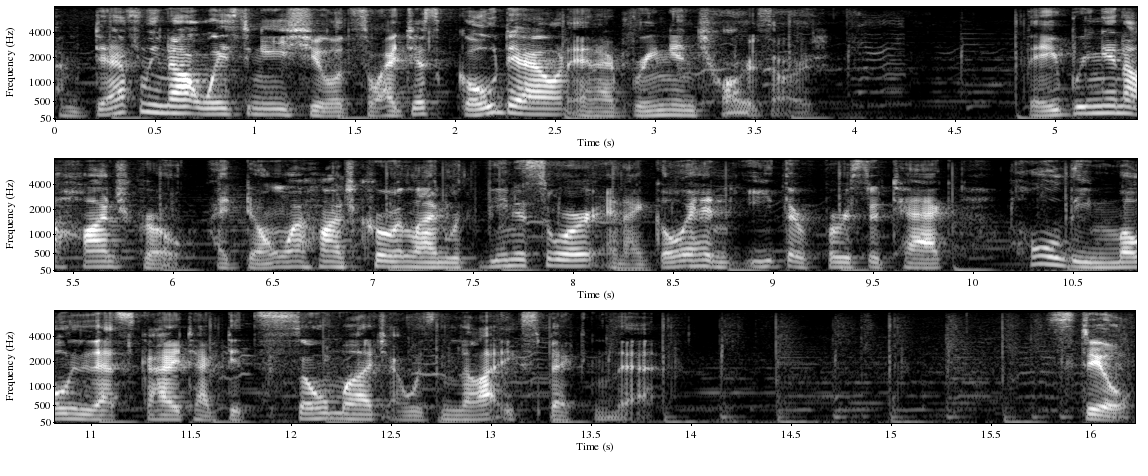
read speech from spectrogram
I'm definitely not wasting a shield, so I just go down and I bring in Charizard. They bring in a Honchkrow. I don't want Honchkrow aligned with Venusaur, and I go ahead and eat their first attack. Holy moly, that Sky attack did so much, I was not expecting that. Still,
